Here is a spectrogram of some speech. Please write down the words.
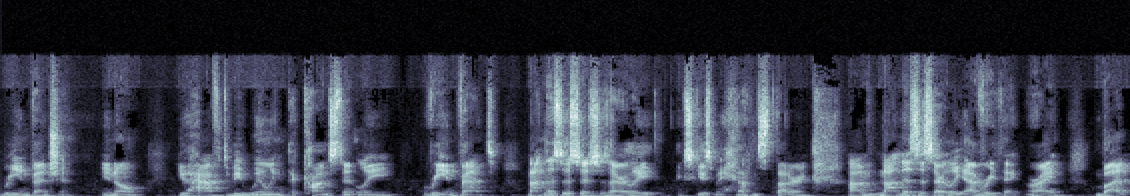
reinvention. You know, you have to be willing to constantly reinvent. Not necessarily, excuse me, I'm stuttering. Um, not necessarily everything, right? But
